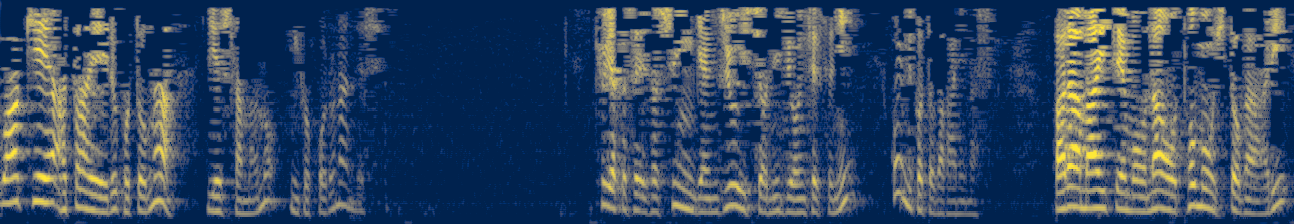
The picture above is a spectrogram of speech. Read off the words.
分け与えることがイエス様の御心なんです。旧約聖書信玄11章24節に、こういう見言葉があります。ばらまいてもなお富む人があり、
